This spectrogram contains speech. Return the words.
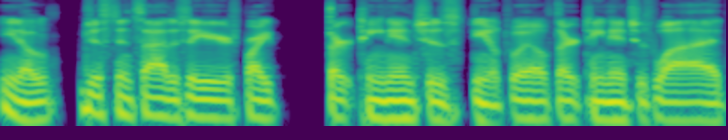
you know just inside his ears probably 13 inches, you know, 12, 13 inches wide.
